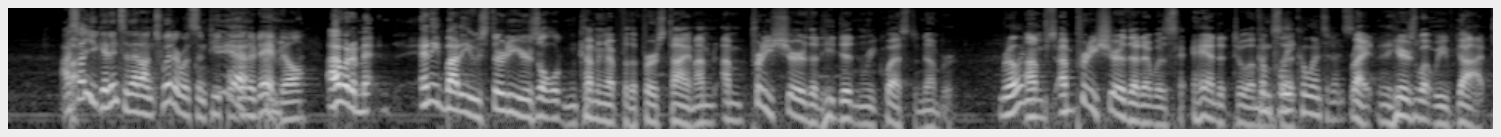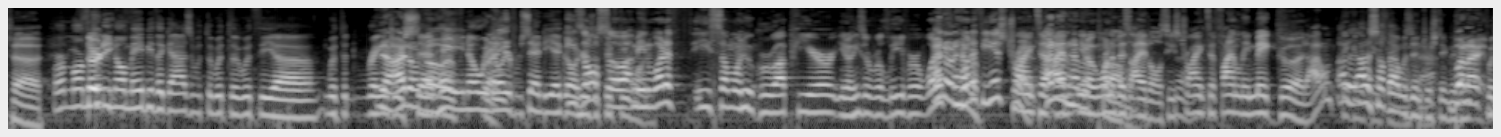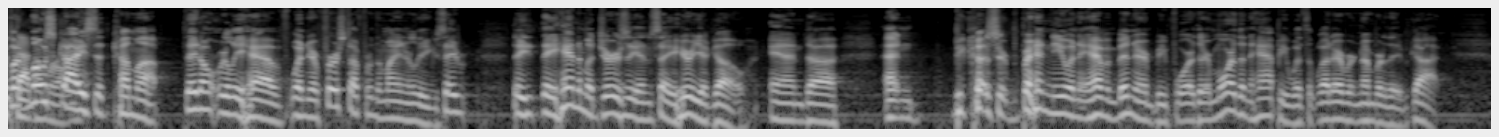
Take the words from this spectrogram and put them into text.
I saw you get into that on Twitter with some people Yeah. the other day, Bill. I would imagine anybody who's 30 years old and coming up for the first time. I'm I'm pretty sure that he didn't request a number. Really? I'm I'm pretty sure that it was handed to him. Complete said, coincidence. Right, and here's what we've got. Uh, Or, or 30 maybe you know, maybe the guys with the with the with the uh, with the Rangers I don't said, know "Hey, if- you know, we know right. you're from San Diego. He's here's also, I mean, what if he's someone who grew up here? You know, he's a reliever. What I if, don't have what a- if he is trying right, to, I don't have you know, one of his idols? He's trying to finally make good. I don't I, think. I just thought that was interesting. that But I, put but that most guys that come up, they don't really have when they're first up from the minor leagues. They they they hand them a jersey and say, "Here you go," and uh, and because they're brand new and they haven't been there before, they're more than happy with whatever number they've got.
